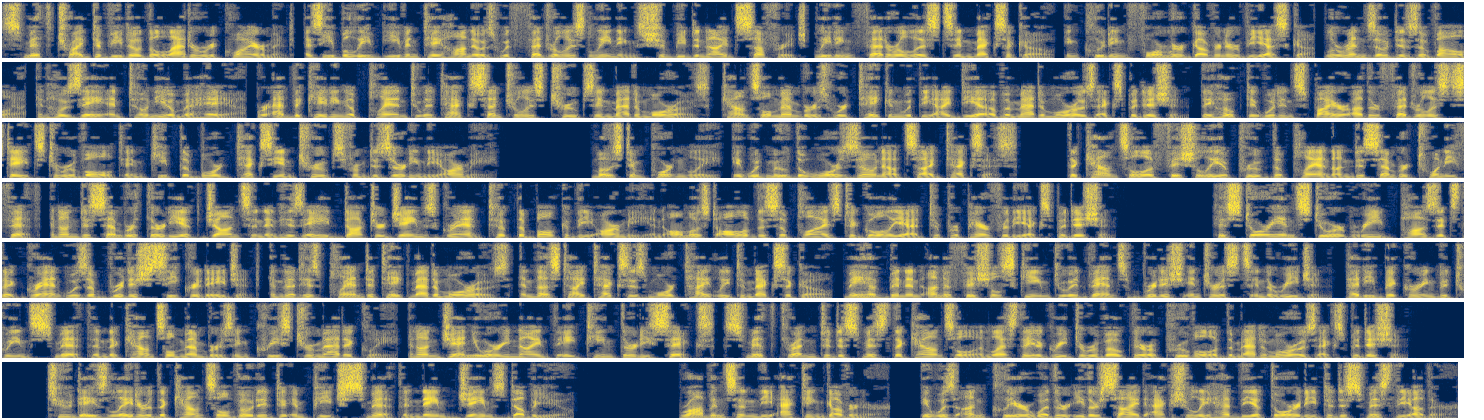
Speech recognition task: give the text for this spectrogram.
Smith tried to veto the latter requirement, as he believed even Tejanos with Federalist leanings should be denied suffrage. Leading Federalists in Mexico, including former Governor Viesca, Lorenzo de Zavala, and José Antonio Mejía, were advocating a plan to attack centralist troops in Matamoros. Council members were taken with the idea of a Matamoros expedition, they hoped it would inspire other Federalist states to revolt and keep the bored Texian troops from deserting the army. Most importantly, it would move the war zone outside Texas. The council officially approved the plan on December 25, and on December 30 Johnson and his aide Dr. James Grant took the bulk of the army and almost all of the supplies to Goliad to prepare for the expedition. Historian Stuart Reid posits that Grant was a British secret agent, and that his plan to take Matamoros, and thus tie Texas more tightly to Mexico, may have been an unofficial scheme to advance British interests in the region. Petty bickering between Smith and the council members increased dramatically, and on January 9, 1836, Smith threatened to dismiss the council unless they agreed to revoke their approval of the Matamoros expedition. Two days later the council voted to impeach Smith and named James W. Robinson the acting governor. It was unclear whether either side actually had the authority to dismiss the other.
